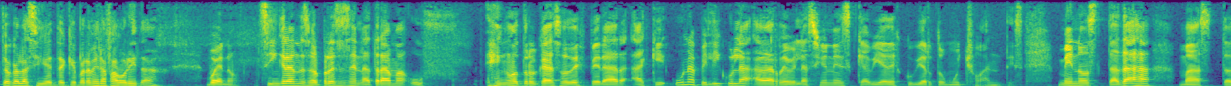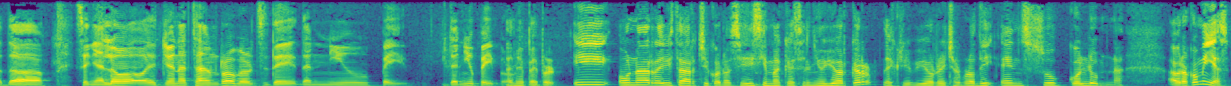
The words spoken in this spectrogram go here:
Toca la siguiente, que para mí era favorita. Bueno, sin grandes sorpresas en la trama, uff en otro caso de esperar a que una película haga revelaciones que había descubierto mucho antes. Menos tada, más tada, señaló eh, Jonathan Roberts de The New, Paper. The New Paper. The New Paper. Y una revista archiconocidísima que es el New Yorker, escribió Richard Brody en su columna. Abro comillas.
